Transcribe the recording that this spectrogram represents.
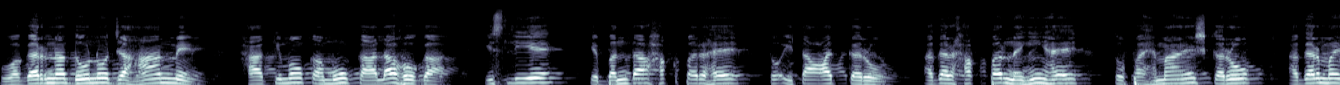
وگرنہ دونوں جہان میں حاکموں کا منہ کالا ہوگا۔ اس لیے کہ بندہ حق پر ہے تو اطاعت کرو، اگر حق پر نہیں ہے تو فہمائش کرو، اگر میں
